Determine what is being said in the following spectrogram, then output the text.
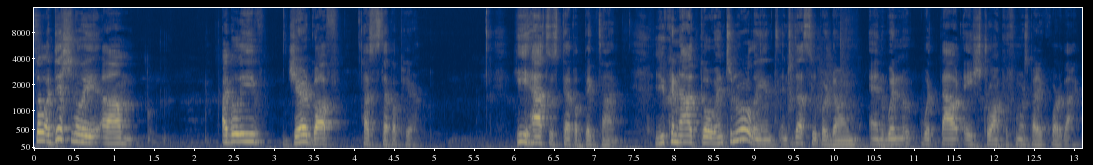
So additionally, um, I believe Jared Goff has to step up here. He has to step up big time. You cannot go into New Orleans, into that Superdome, and win without a strong performance by your quarterback.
